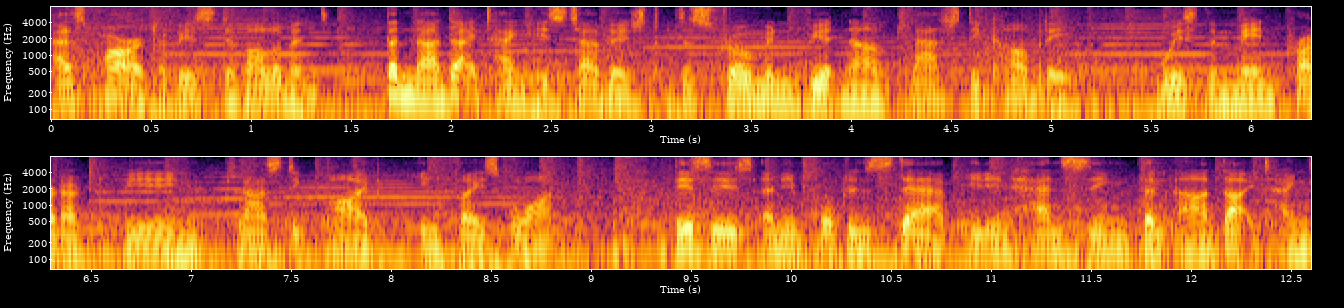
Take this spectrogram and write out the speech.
As part of its development, Tân Á Đại established the Stroman Vietnam Plastic Company, with the main product being plastic pipe in phase 1. This is an important step in enhancing Á Đại Thành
